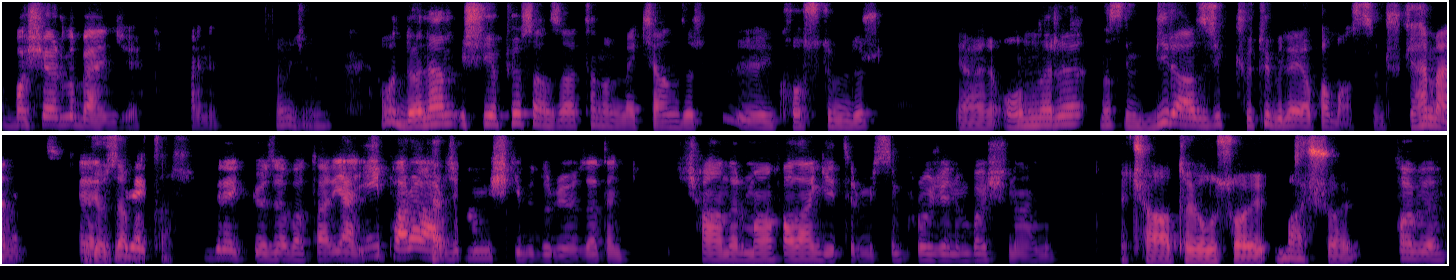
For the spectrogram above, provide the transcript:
başarılı bence. Hani Tabii canım. Ama dönem işi yapıyorsan zaten o mekandır, e, kostümdür. Yani onları nasıl diyeyim birazcık kötü bile yapamazsın. Çünkü hemen Evet, göze direkt- batar. direkt göze batar. Yani iyi para harcanmış gibi duruyor. Zaten Çağınırman falan getirmişsin projenin başına hani. E, Çağatay Ulusoy başrol. Tabii.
